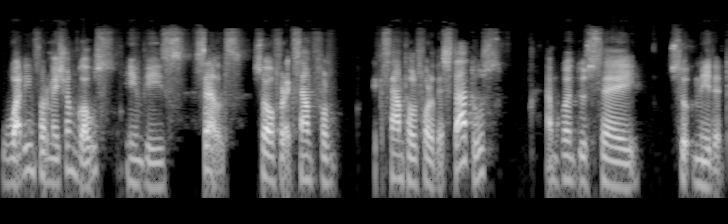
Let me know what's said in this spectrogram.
what information goes in these cells. So for example, example for the status, I'm going to say submitted.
